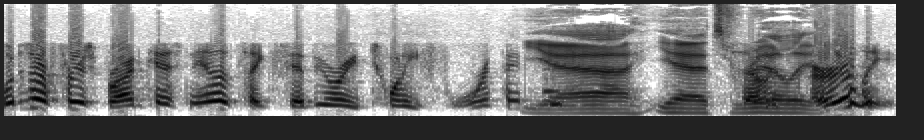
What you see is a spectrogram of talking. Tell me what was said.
what is our first broadcast, Neil? It's like February 24th, I think. Yeah, yeah, it's so really early.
